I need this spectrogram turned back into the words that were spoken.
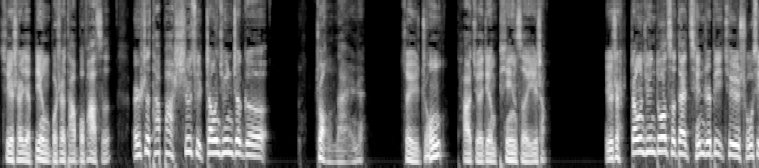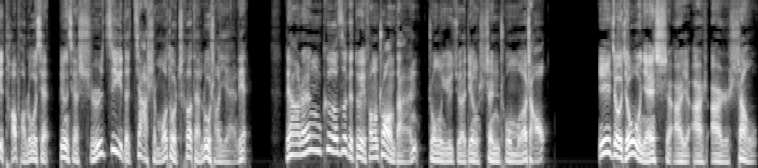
其实也并不是他不怕死，而是他怕失去张军这个壮男人。最终，他决定拼死一场。于是，张军多次带秦之碧去熟悉逃跑路线，并且实际的驾驶摩托车在路上演练。两人各自给对方壮胆，终于决定伸出魔爪。一九九五年十二月二十二日上午，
